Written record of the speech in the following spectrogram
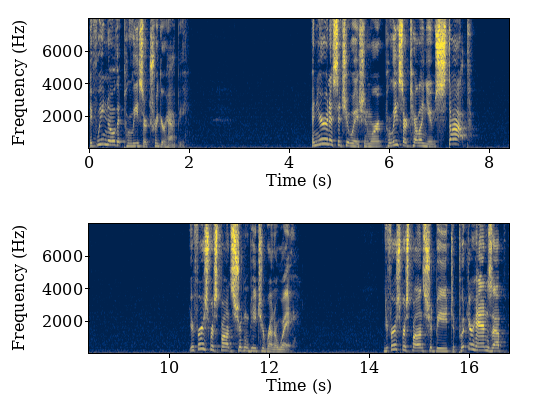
if we know that police are trigger happy, and you're in a situation where police are telling you, stop! Your first response shouldn't be to run away. Your first response should be to put your hands up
